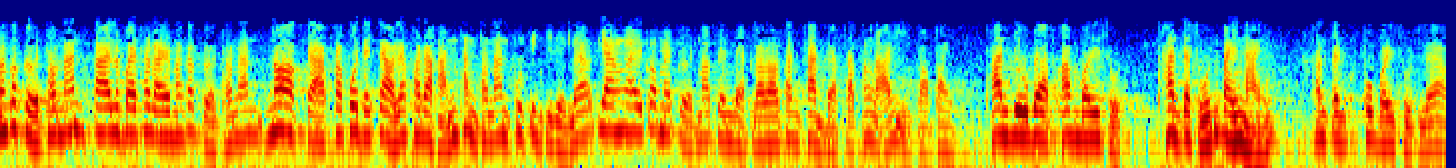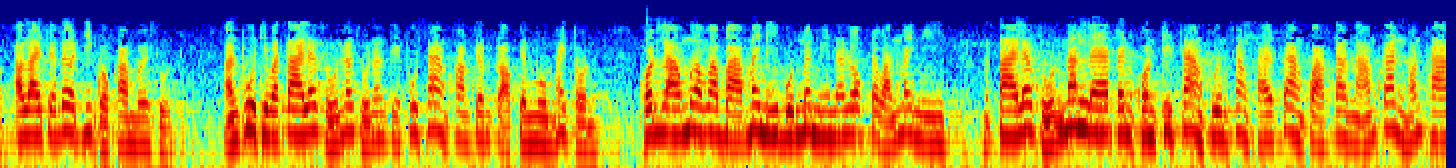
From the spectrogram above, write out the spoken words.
มันก็เกิดเท่านั้น ตายลงไปเท่าไรมันก็เกิดเท่านั้น นอกจากพระพุทธเจ้าและพระอรหันต์ท่านเท่านั้นผู้สิ้นกิเลสแล้ว ยังไงก็ไม่เกิดมาเป็นแบบเราเราท่านท่านแบบสัตว์ทั้งหลายนี่อีกต่อไป ท่านอยู่แบบความบริสุทธิ์ ท่านจะสูญไปไหน ท่านเป็นผู้บริสุทธิ์แล้ว อะไรจะเลิศยิ่งกว่าความบริสุทธิ์ อันผู้ที่ว่าตายแล้วศูนย์แล้วศูนย์นั่นสิผู้สร้างความจนกรอกจนมุมให้ตน คนเราเมื่อว่าบาปไม่มีบุญไม่มีนรกสวรรค์ไม่มีตายแล้วศูนย์นั่นแหละเป็นคนที่สร้างฟืนสร้างไฟสร้างกวากสร้างหนามกั้นหนทาง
